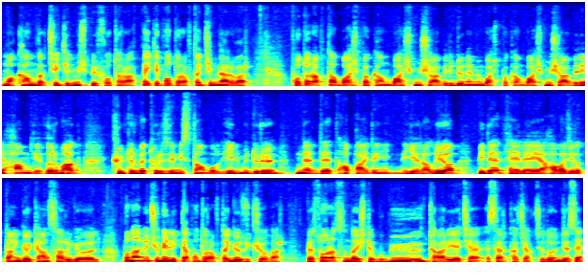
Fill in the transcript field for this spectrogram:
makamda çekilmiş bir fotoğraf. Peki fotoğrafta kimler var? Fotoğrafta Başbakan Başmüşaviri, dönemin Başbakan Başmüşaviri Hamdi Irmak, Kültür ve Turizm İstanbul İl Müdürü Nedret Apaydın yer alıyor. Bir de FLY Havacılık'tan Gökhan Sarıgöl. Bunlar üçü birlikte fotoğrafta gözüküyorlar. Ve sonrasında işte bu büyük tarihi eser kaçakçılığı öncesi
